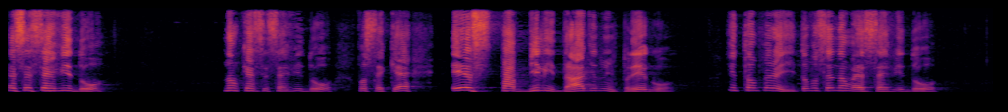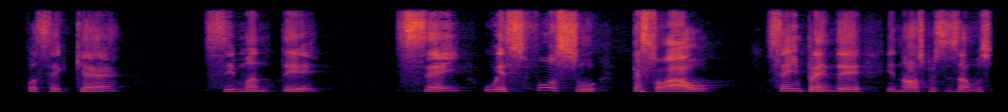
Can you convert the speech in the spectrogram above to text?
é ser servidor. Não quer ser servidor, você quer estabilidade no emprego. Então, peraí, então você não é servidor, você quer se manter sem o esforço pessoal, sem empreender, e nós precisamos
